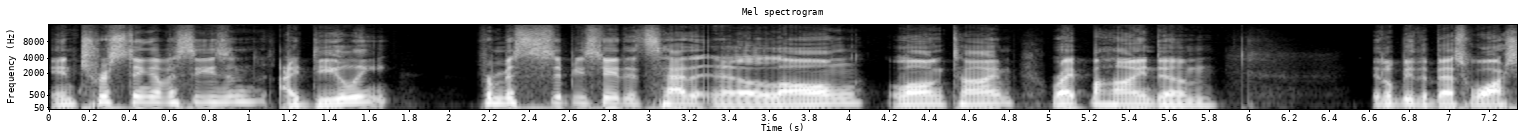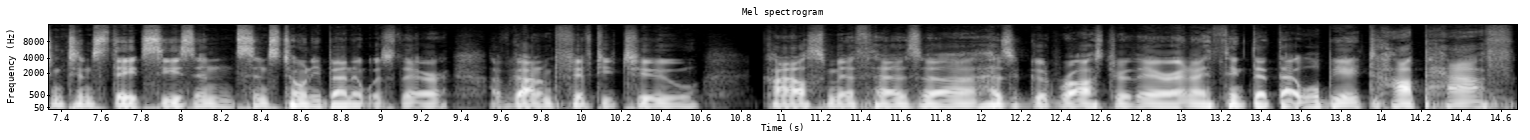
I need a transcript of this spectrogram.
interesting of a season, ideally, for Mississippi State. It's had it in a long, long time. Right behind them, it'll be the best Washington State season since Tony Bennett was there. I've got him 52. Kyle Smith has a has a good roster there, and I think that that will be a top half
